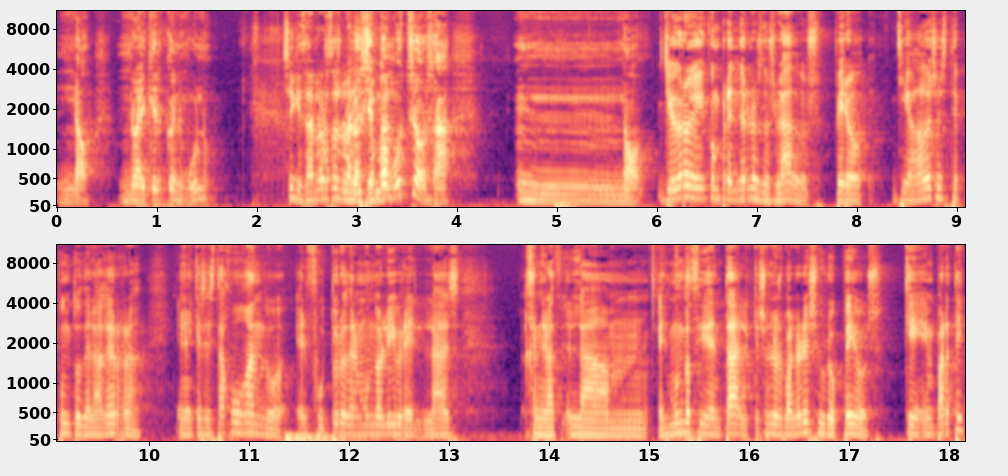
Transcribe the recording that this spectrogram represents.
No, no hay que ir con ninguno. Sí, quizás los dos lo han Lo hecho siento mal. mucho, o sea... mm, no. Yo creo que hay que comprender los dos lados, pero llegados a este punto de la guerra en el que se está jugando el futuro del mundo libre, las mm, el mundo occidental, que son los valores europeos, que en parte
